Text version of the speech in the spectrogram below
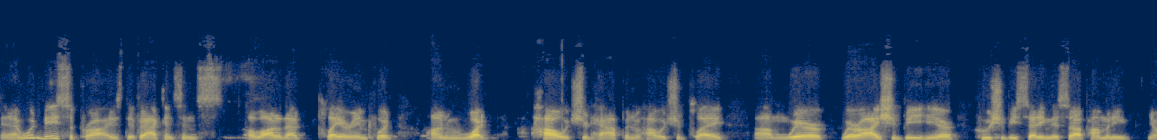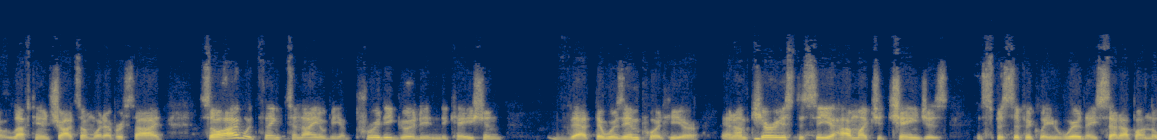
and I wouldn't be surprised if Atkinson's a lot of that player input on what how it should happen, how it should play, um, where where I should be here, who should be setting this up, how many you know left hand shots on whatever side. So I would think tonight would be a pretty good indication that there was input here. And I'm curious to see how much it changes, specifically where they set up on the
